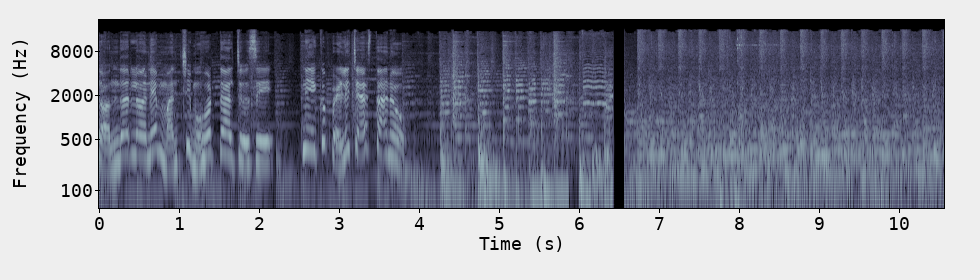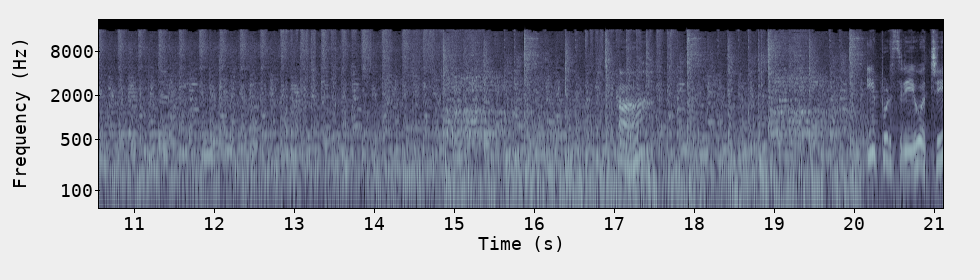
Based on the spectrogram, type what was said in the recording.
తొందరలోనే మంచి ముహూర్తాలు చూసి నీకు పెళ్ళి చేస్తాను. ఆ? ఇప్పుడు శ్రీ వచ్చి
